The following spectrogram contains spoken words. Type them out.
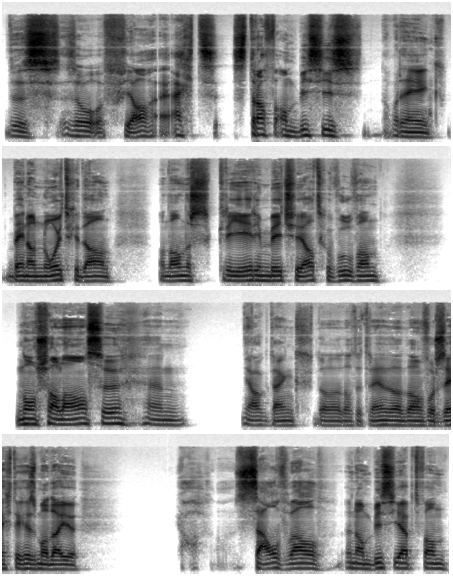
Dus zo, ja, echt straffe ambities, dat wordt eigenlijk bijna nooit gedaan. Want anders creëer je een beetje ja, het gevoel van nonchalance. En ja, ik denk dat, dat de trainer dan voorzichtig is, maar dat je ja, zelf wel een ambitie hebt van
